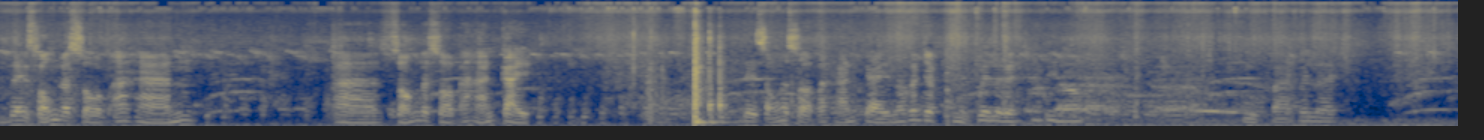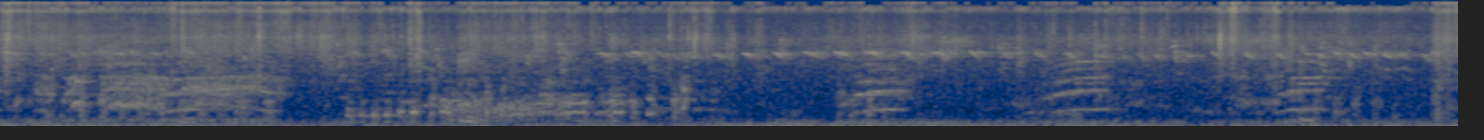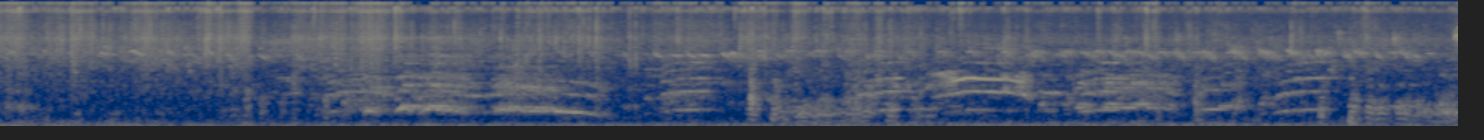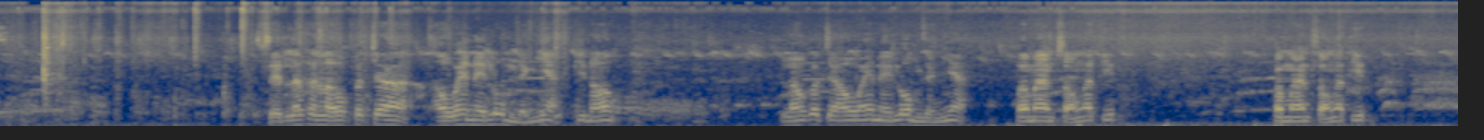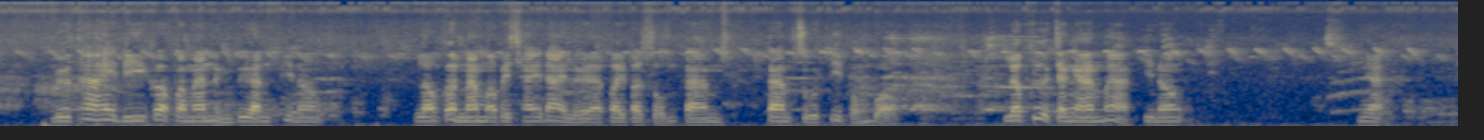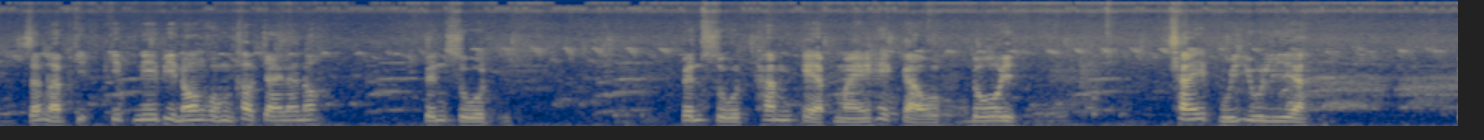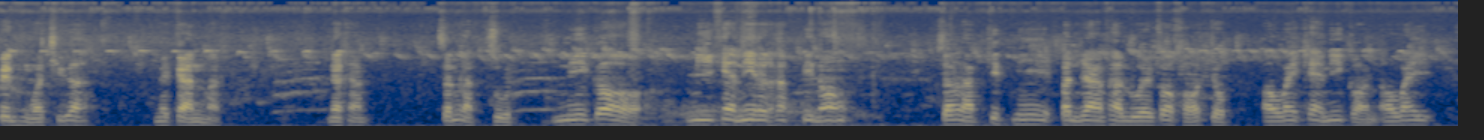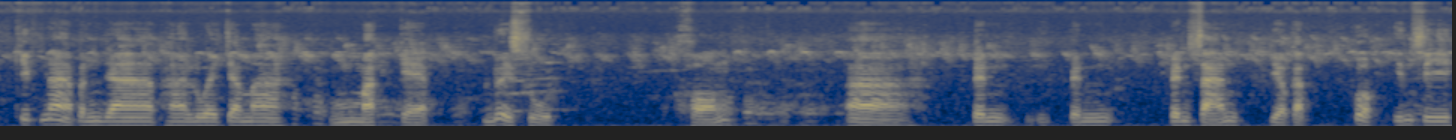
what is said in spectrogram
ได้สองกระสอบอาหารอ่าสองกระสอบอาหารไก่ ได้สองกระสอบอาหารไก่เราก็จะปลูกไว้เลยพี่น้องปลูกปากไว้เลย เสร็จแล้วก็เราก็จะเอาไว้ในร่มอย่างเงี้ยพี่น้อง เราก็จะเอาไว้ในร่มอย่างเงี้ยประมาณสองอาทิตย์ ประมาณสองอาทิตย์ หรือถ้าให้ดีก็ประมาณหนึ่งเดือนพี่น้อง เราก็นำเอาไปใช้ได้เลยไปผสมตามตามสูตรที่ผมบอก แล้วพืชจะงามมากพี่น้อง เนี่ยสำหรับคลิปนี้พี่น้องคงเข้าใจแล้วเนาะเป็นสูตร เป็นสูตรทำแกบใหม่ให้เก่าโดย ใช้ปุ๋ยยูเรีย เป็นหัวเชื้อในการหมักนะครับสำหรับสูตรนี้ก็มีแค่นี้นะครับพี่น้องสำหรับคลิปนี้ปัญญาพารวยก็ขอจบเอาไว้แค่นี้ก่อนเอาไว้คลิปหน้าปัญญาพารวยจะมาหมักแกบด้วยสูตรของอ่าเป็นเป็นเป็นสารเกี่ยวกับ วกอินทรีย์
